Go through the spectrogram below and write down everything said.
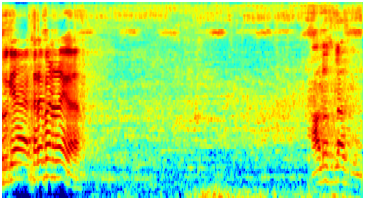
डोक्या खरं पेन आहे का? आलोच ग्लास घेऊन.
